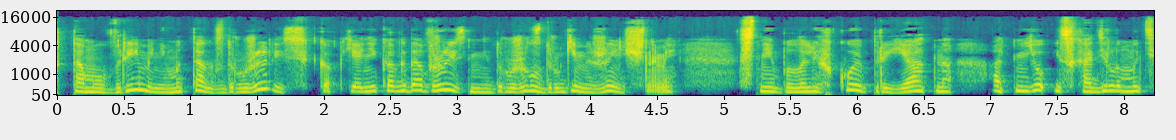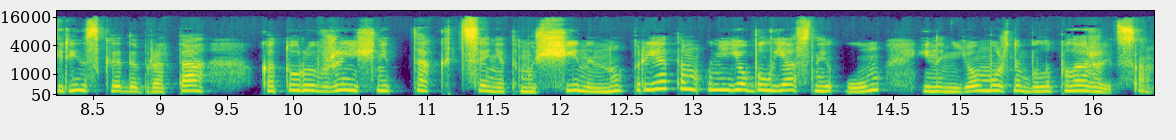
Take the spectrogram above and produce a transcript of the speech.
К тому времени мы так сдружились, как я никогда в жизни не дружил с другими женщинами. С ней было легко и приятно, от нее исходила материнская доброта, которую в женщине так ценят мужчины, но при этом у нее был ясный ум, и на нее можно было положиться.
